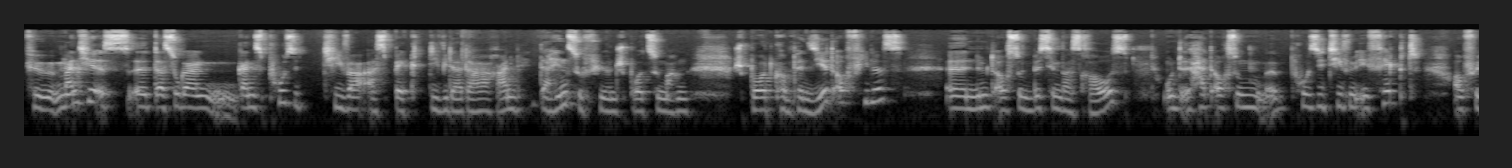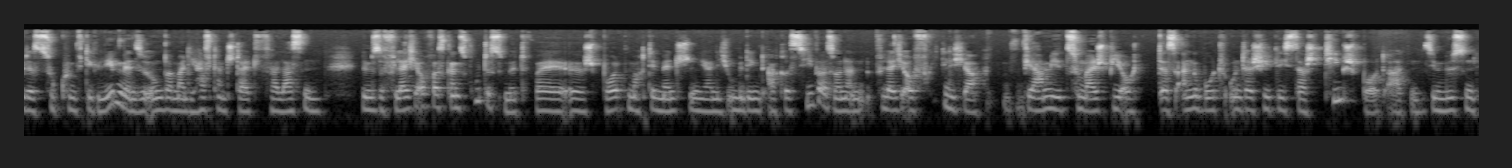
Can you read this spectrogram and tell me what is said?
Für manche ist äh, das sogar ein ganz positiver Aspekt, die wieder daran, dahin zu führen, Sport zu machen. Sport kompensiert auch vieles, äh, nimmt auch so ein bisschen was raus und hat auch so einen äh, positiven Effekt auch für das zukünftige Leben. Wenn sie irgendwann mal die Haftanstalt verlassen, nehmen sie vielleicht auch was ganz Gutes mit, weil äh, Sport macht den Menschen ja nicht unbedingt aggressiver, sondern vielleicht auch friedlicher. Wir haben hier zum Beispiel auch das Angebot unterschiedlichster Teamsportarten. Sie müssen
